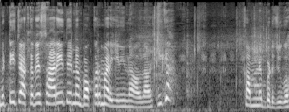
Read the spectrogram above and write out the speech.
ਮਿੱਟੀ ਚੱਕਦੇ ਸਾਰੇ ਤੇ ਮੈਂ ਬੋਕਰ ਮਾਰੀ ਜਾਨੀ ਨਾਲ ਨਾਲ ਠੀਕ ਆ? ਕੰਮ ਨਿਬੜ ਜੂਗਾ।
